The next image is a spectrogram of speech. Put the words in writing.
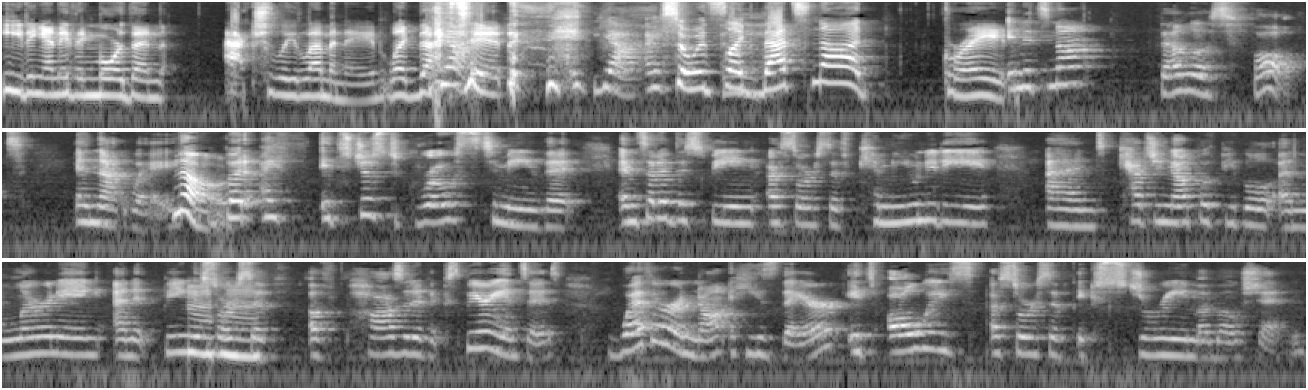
eating anything more than actually lemonade. Like that's Yeah. it. Yeah. I so it's like that's not great. and it's not Bella's fault in that way. No. But I it's just gross to me that instead of this being a source of community and catching up with people and learning and it being a source Mm-hmm. of, of positive experiences, whether or not he's there, it's always a source of extreme emotion.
